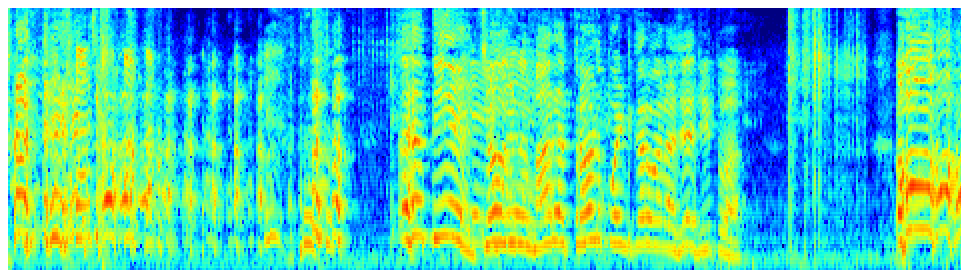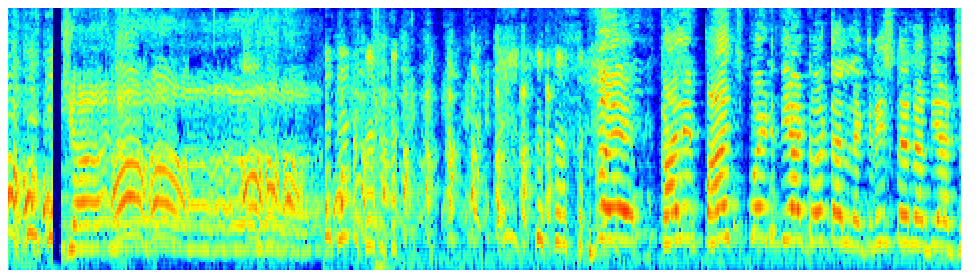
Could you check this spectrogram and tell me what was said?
બે છ એટલે મારે ત્રણ પોઈન્ટ કરવાના છે જીતવા. ખાલી પાંચ પોઈન્ટ થયા ટોટલ ને કૃષ્ણના થયા છ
